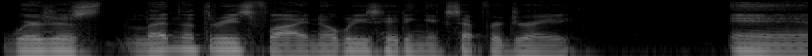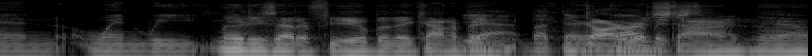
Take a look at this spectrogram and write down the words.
we're just letting the threes fly. Nobody's hitting except for Dre. And when we Moody's had a few, but they kind of been but they're garbage, garbage time. Yeah.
